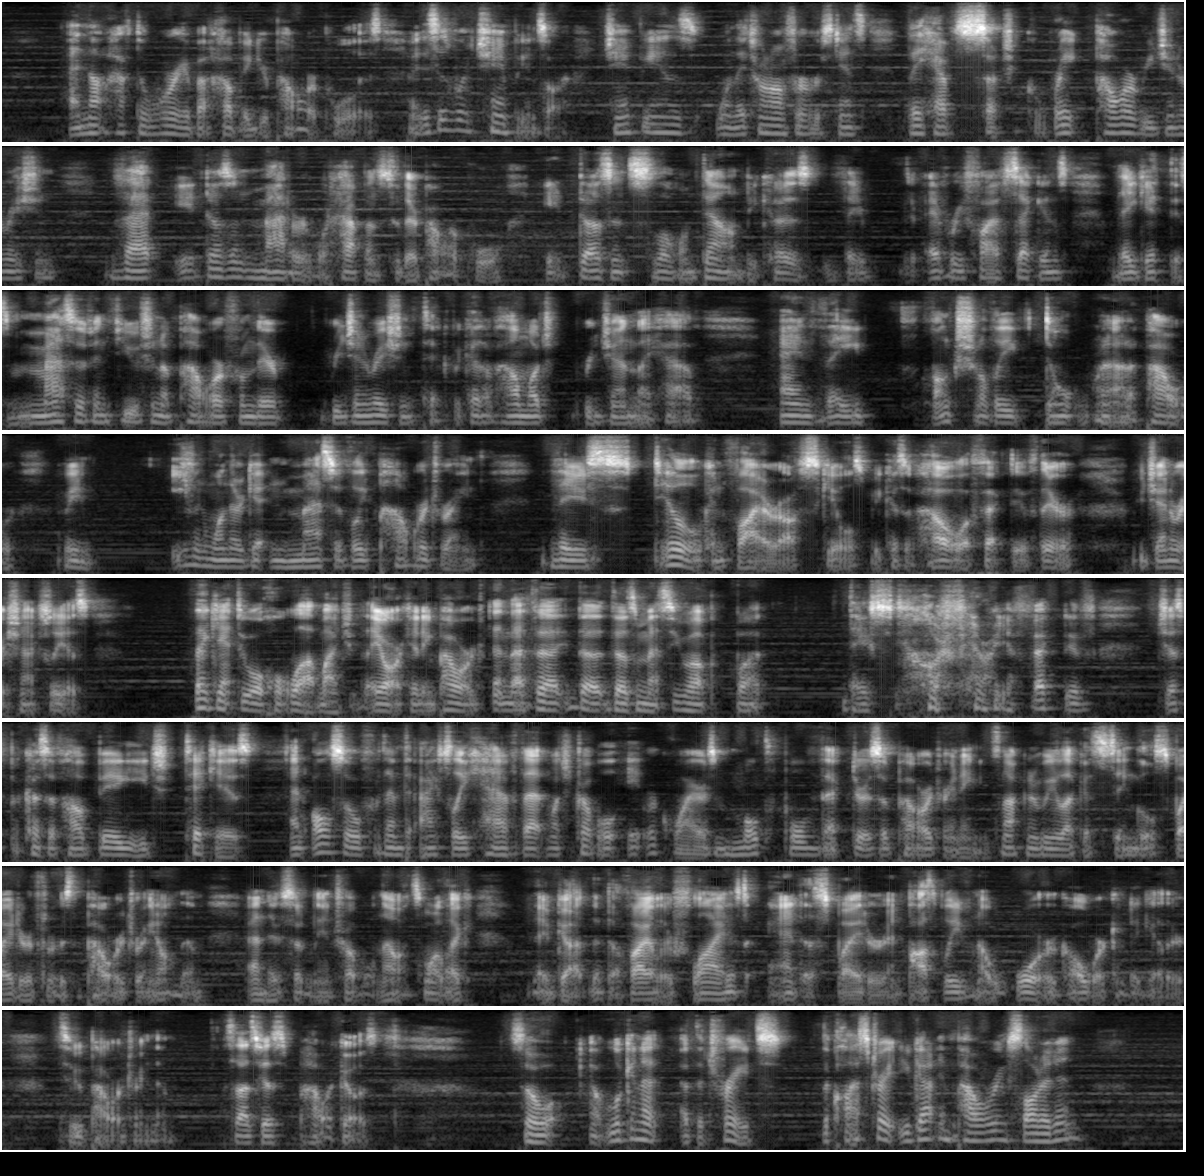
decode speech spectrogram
and not have to worry about how big your power pool is. And this is where champions are. Champions, when they turn on Fervour Stance, they have such great power regeneration that it doesn't matter what happens to their power pool. It doesn't slow them down because they every five seconds they get this massive infusion of power from their regeneration tick because of how much regen they have, and they functionally don't run out of power. I mean, even when they're getting massively power drained, they still can fire off skills because of how effective their regeneration actually is. They can't do a whole lot, mind you. They are getting powered, and that, that, that does mess you up, but they still are very effective just because of how big each tick is. And also, for them to actually have that much trouble, it requires multiple vectors of power draining. It's not going to be like a single spider throws the power drain on them, and they're suddenly in trouble. No, it's more like they've got the Defiler flies and a spider and possibly even a warg all working together to power drain them. So that's just how it goes. So you know, looking at, at the traits, the class trait you got empowering slotted in,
